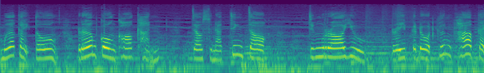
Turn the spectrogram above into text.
เมื่อไก่โตงเริ่มโกงคอขัน เจ้าสุนัขจิ้งจอก จึงรออยู่ รีบกระโดดขึ้นคาบไก่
